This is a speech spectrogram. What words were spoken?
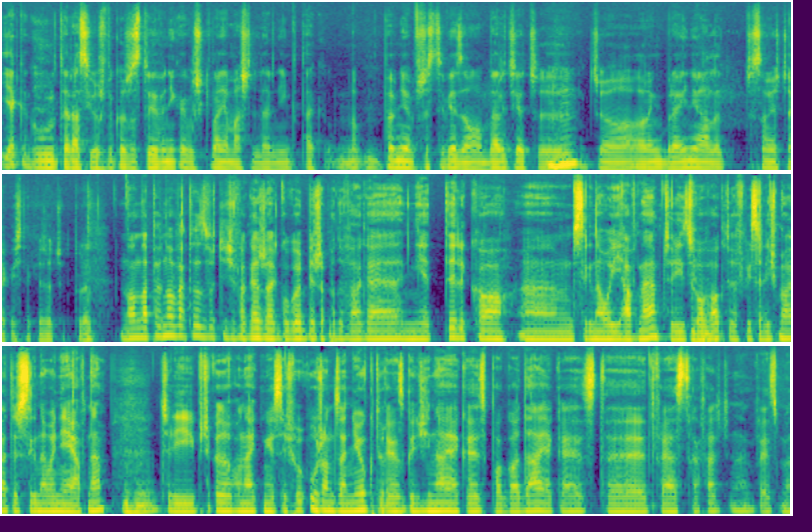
Jak Google teraz już wykorzystuje w wynikach wyszukiwania machine learning? Tak, no, pewnie wszyscy wiedzą o Bercie czy, mm -hmm. czy o, o RankBrainie, ale czy są jeszcze jakieś takie rzeczy, które. No na pewno warto zwrócić uwagę, że Google bierze pod uwagę nie tylko um, sygnały jawne, czyli słowo, -hmm. które wpisaliśmy, ale też sygnały niejawne, -hmm. czyli przykładowo na jakim jesteś urządzeniu, która jest godzina, jaka jest pogoda, jaka jest e, twoja strefa, powiedzmy,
